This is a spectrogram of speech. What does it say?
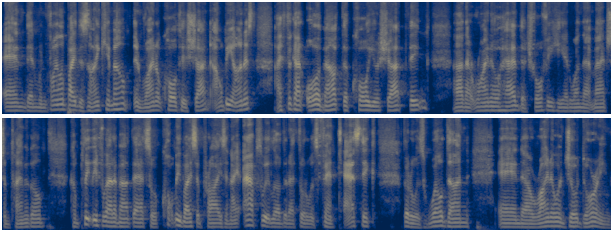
And then when Violent by Design came out and Rhino called his shot, I'll be honest, I forgot all about the call your shot thing uh, that Rhino had, the trophy he had won that match some time ago. Completely forgot about that, so it caught me by surprise, and I absolutely loved it. I thought it was fantastic, thought it was well done, and uh, Rhino and Joe Doering,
